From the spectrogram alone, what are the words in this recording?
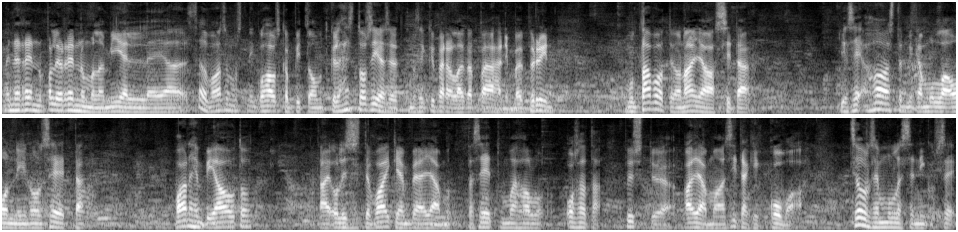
mennä renno, paljon rennommalla mielelle ja se on vaan semmoista niinku hauska pitoa, mutta kyllähän se tosiasia, että kun mä sen kypärän laitan päähän, niin mä pyrin, mun tavoite on ajaa sitä ja se haaste, mikä mulla on, niin on se, että vanhempi auto, tai olisi sitten vaikeampi ajaa, mutta se, että mä haluan osata pystyä ajamaan sitäkin kovaa. Se on se mulle se, niin se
